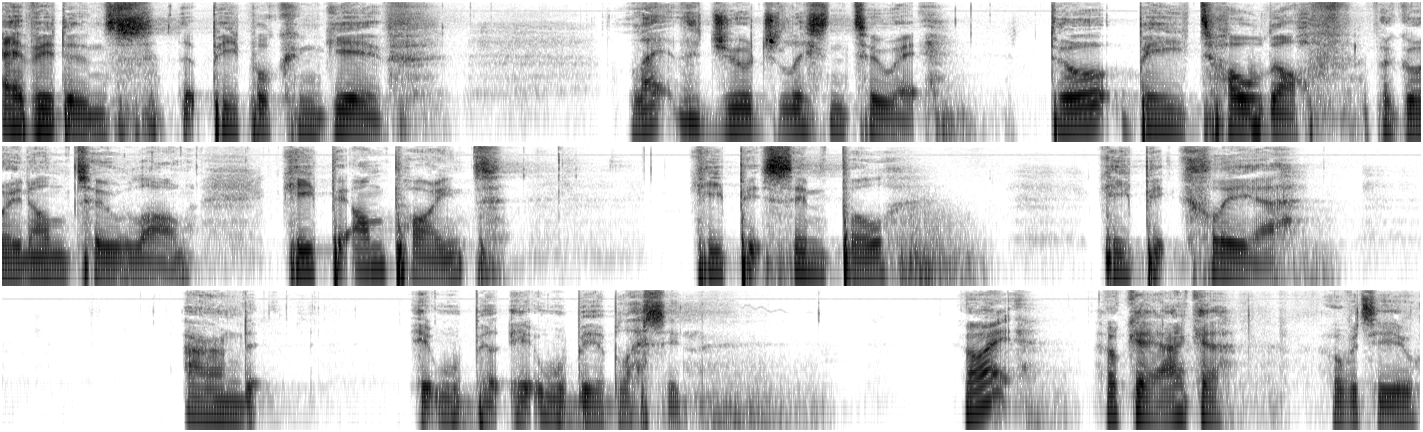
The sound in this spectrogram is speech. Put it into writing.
evidence that people can give. Let the judge listen to it. Don't be told off for going on too long. Keep it on point, keep it simple, keep it clear, and it will be, it will be a blessing. All right? Okay, Anka, over to you.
